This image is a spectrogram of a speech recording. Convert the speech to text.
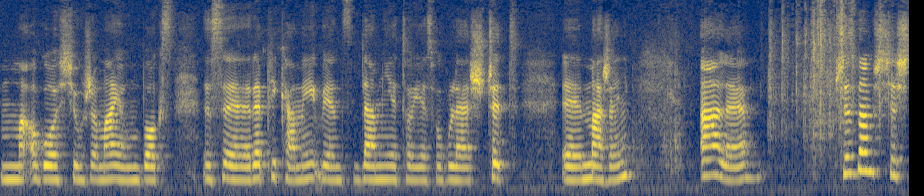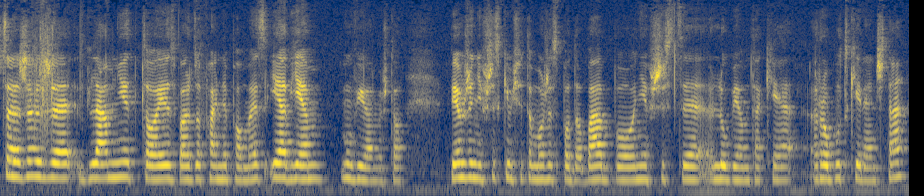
ma ogłosił, że mają box z replikami, więc dla mnie to jest w ogóle szczyt e, marzeń. Ale przyznam się szczerze, że dla mnie to jest bardzo fajny pomysł. Ja wiem, mówiłam już to, wiem, że nie wszystkim się to może spodoba, bo nie wszyscy lubią takie robótki ręczne,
